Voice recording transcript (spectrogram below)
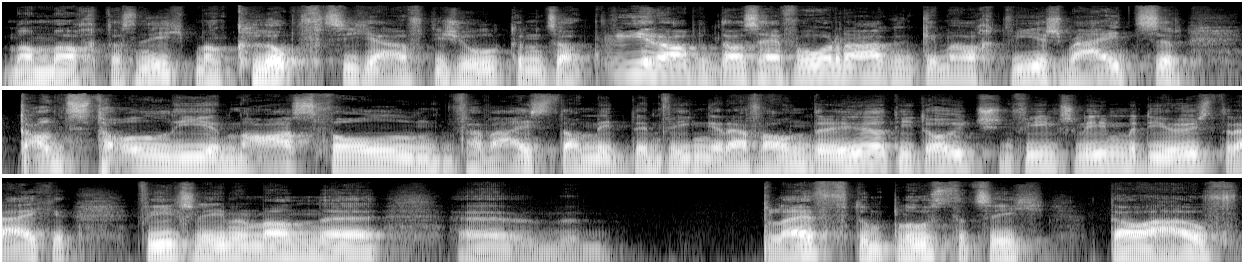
man macht das nicht, man klopft sich auf die Schultern und sagt, wir haben das hervorragend gemacht, wir Schweizer, ganz toll hier, maßvoll und verweist dann mit dem Finger auf andere, ja, die Deutschen viel schlimmer, die Österreicher viel schlimmer, man äh, äh, blöfft und plustert sich da auf.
